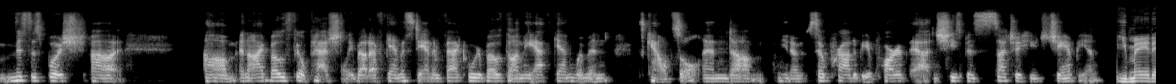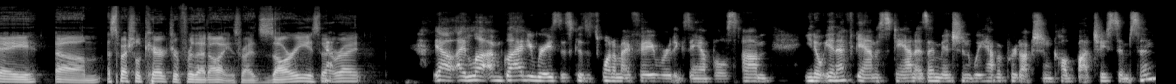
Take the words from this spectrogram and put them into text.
Mrs. Bush uh, um, and I both feel passionately about Afghanistan. In fact, we're both on the Afghan Women's Council, and um, you know, so proud to be a part of that. And she's been such a huge champion. You made a um, a special character for that audience, right? Zari, is that yeah. right? Yeah, I love. I'm glad you raised this because it's one of my favorite examples. Um, you know, in Afghanistan, as I mentioned, we have a production called Baghch-e-Simsim,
